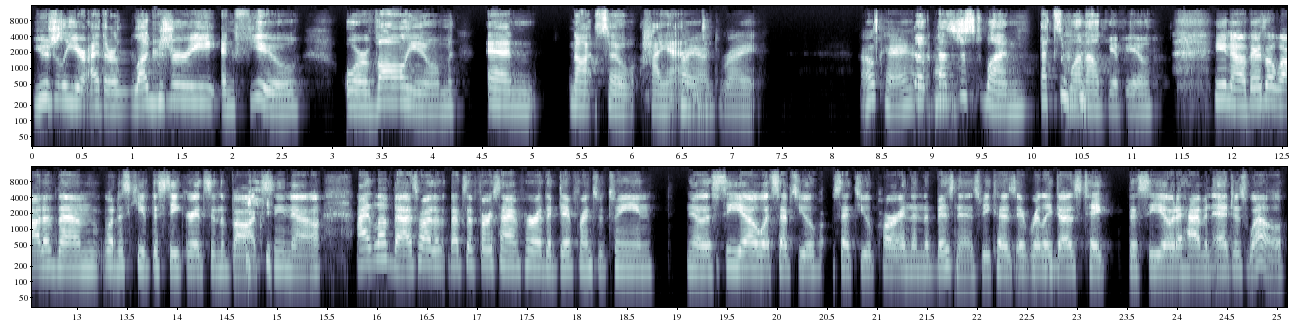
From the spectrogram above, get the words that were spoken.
Usually you're either luxury and few or volume and not so high end. High end, right. Okay. So that's um, just one. That's one I'll give you. you know, there's a lot of them. We'll just keep the secrets in the box, you know. I love that. That's why that's the first time I've heard the difference between, you know, the CEO, what sets you sets you apart, and then the business, because it really mm-hmm. does take the CEO to have an edge as well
